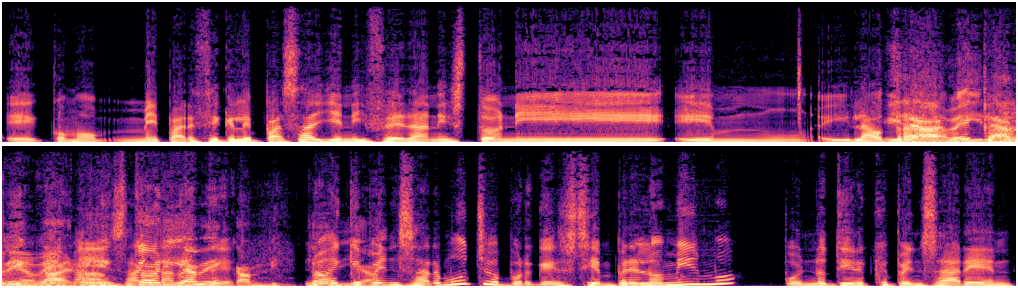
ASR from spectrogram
eh, como me parece que le pasa a Jennifer Aniston y, y la Y otra, la- la y la Beckham, Beckham, Victoria exactamente. Beckham, No hay que pensar mucho porque es siempre lo mismo, pues no tienes que pensar en,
